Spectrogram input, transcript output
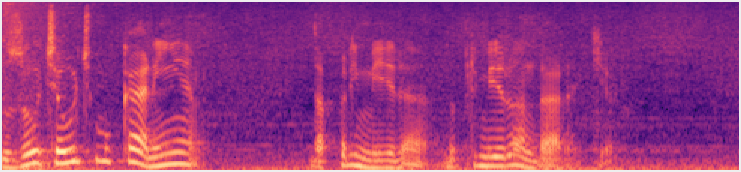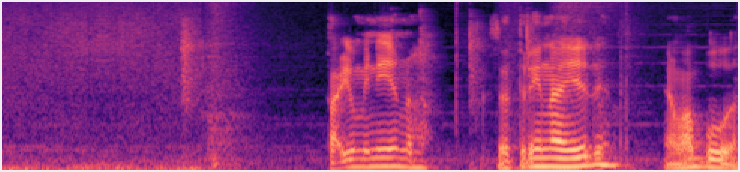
O Zolt é o último carinha da primeira, do primeiro andar aqui, ó. Tá aí o menino. quiser treinar ele, é uma boa.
